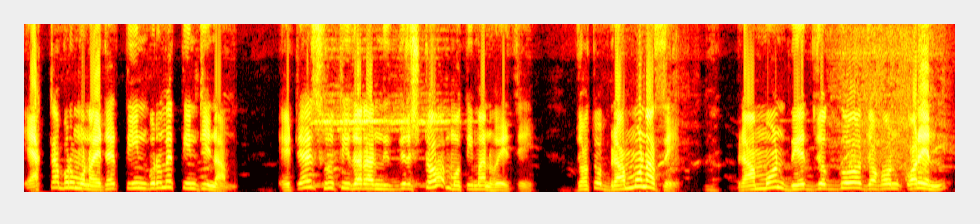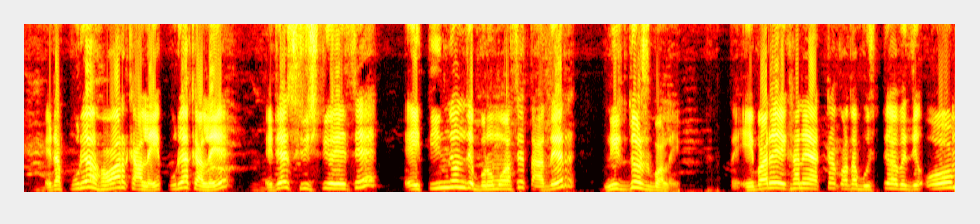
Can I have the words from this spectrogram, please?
একটা ব্রহ্ম নয়, এটা তিন ব্রহ্মের তিনটি নাম। এটা শ্রুতি দ্বারা নির্দিষ্ট মতিমান হয়েছে। যত ব্রাহ্মণ আছে, ব্রাহ্মণ বেদযজ্ঞ যখন করেন, এটা পুরা হওয়ার কালে, পুরা কালে এটা সৃষ্টি হয়েছে। এই তিনজন যে ব্রহ্ম আছে, তাদের নির্দোষ বলে। এবারে এখানে একটা কথা বুঝতে হবে যে, ওম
